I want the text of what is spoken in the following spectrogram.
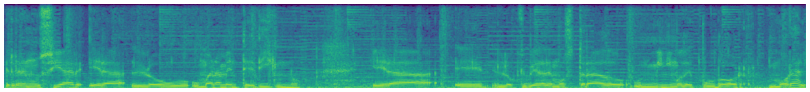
renunciar era lo humanamente digno, era eh, lo que hubiera demostrado un mínimo de pudor moral.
